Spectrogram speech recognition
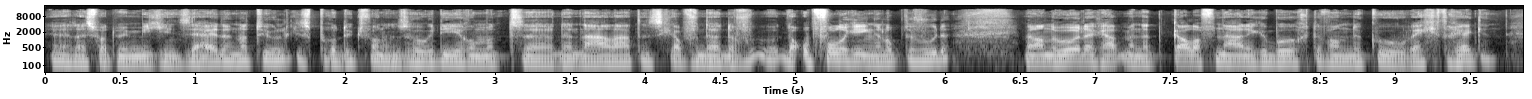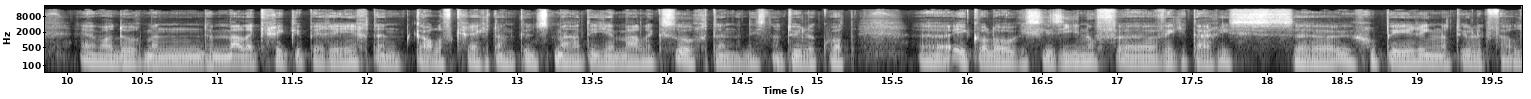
Eh, dat is wat we in het begin zeiden natuurlijk. Het is product van een zoogdier om het, eh, de nalatenschap, de, de, de opvolgingen op te voeden. Met andere woorden gaat men het kalf na de geboorte van de koe wegtrekken. eh, waardoor men de melk recupereert. En het kalf krijgt dan kunstmatige melksoort. En dat is natuurlijk wat eh, ecologisch gezien of vegetarische eh, groepering natuurlijk fel.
